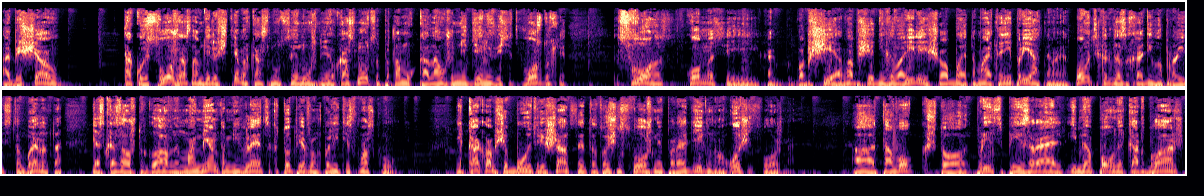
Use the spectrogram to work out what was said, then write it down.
Обещал такой сложной, на самом деле, темы коснуться, и нужно ее коснуться, потому как она уже неделю висит в воздухе, слон в комнате, и как бы вообще, вообще не говорили еще об этом, а это неприятный момент. Помните, когда заходило правительство Беннета, я сказал, что главным моментом является, кто первым полетит в Москву. И как вообще будет решаться этот очень сложный парадигма, очень сложно а, того, что, в принципе, Израиль, имел полный карт-бланш,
